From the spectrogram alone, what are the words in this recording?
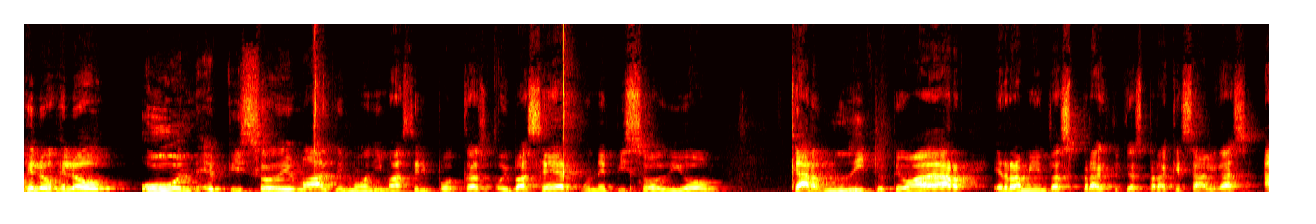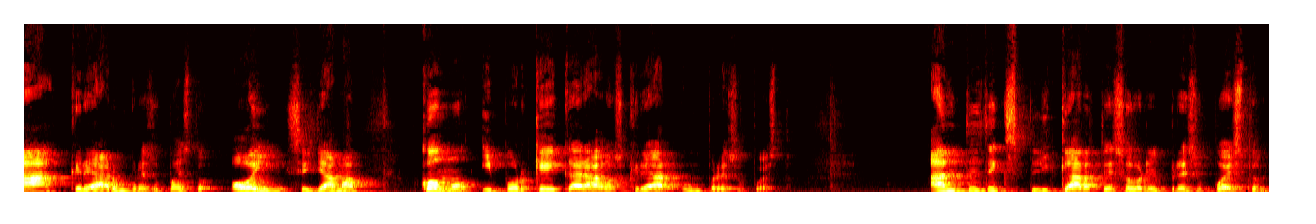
hello, hello. Un episodio más de Money Mastery Podcast. Hoy va a ser un episodio carnudito. Te va a dar herramientas prácticas para que salgas a crear un presupuesto. Hoy se llama ¿Cómo y por qué carajos crear un presupuesto? Antes de explicarte sobre el presupuesto,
